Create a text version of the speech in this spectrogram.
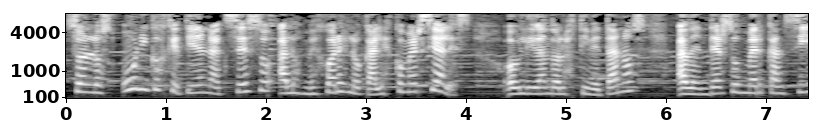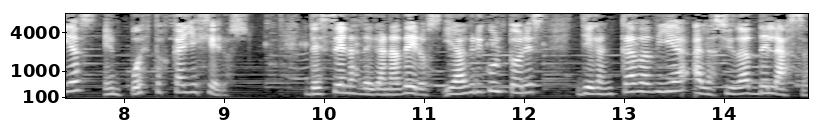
son los únicos que tienen acceso a los mejores locales comerciales, obligando a los tibetanos a vender sus mercancías en puestos callejeros. Decenas de ganaderos y agricultores llegan cada día a la ciudad de Lhasa,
